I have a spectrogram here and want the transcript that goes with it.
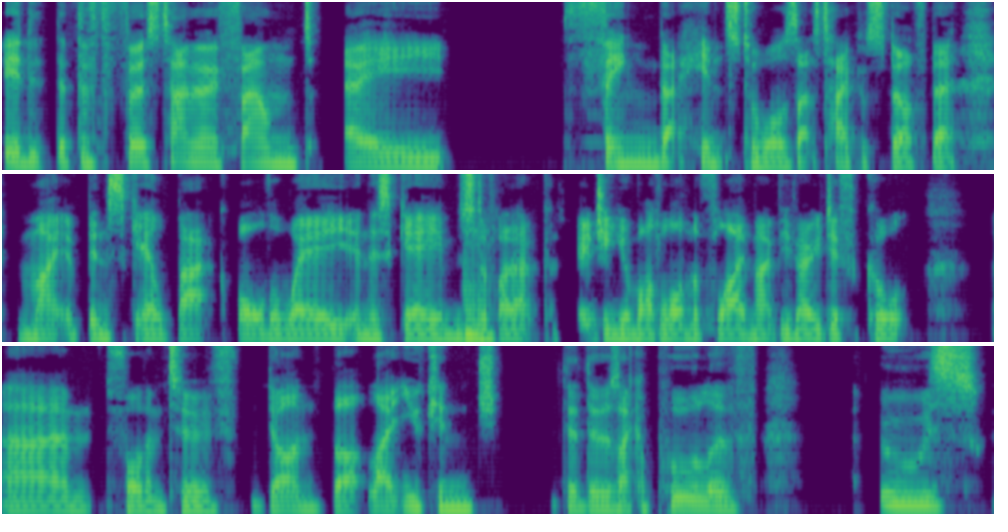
it the first time I found a thing that hints towards that type of stuff that might have been scaled back all the way in this game Hmm. stuff like that because changing your model on the fly might be very difficult um for them to have done but like you can there was like a pool of ooze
